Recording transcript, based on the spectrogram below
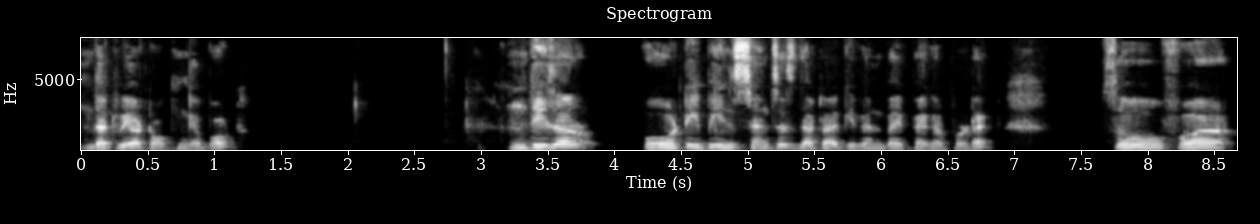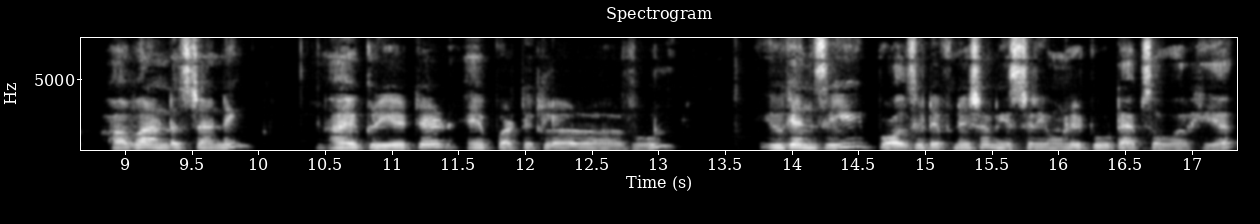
that we are talking about. These are OOTB instances that are given by Pega product. So for our understanding I have created a particular uh, rule. You can see policy definition history only two tabs over here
